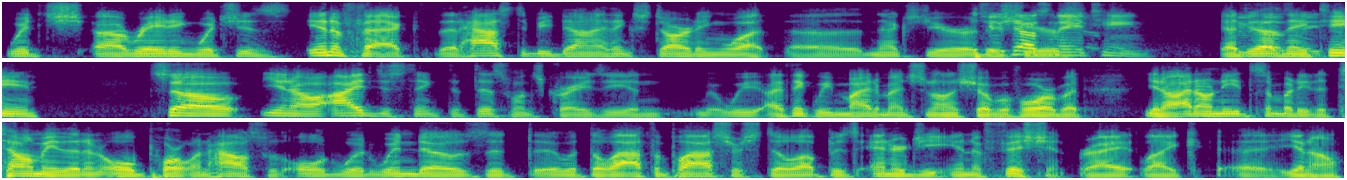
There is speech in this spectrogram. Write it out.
which uh, rating, which is in effect that has to be done, I think, starting what uh, next year or this year. 2018. Yeah, 2018. 2018. So, you know, I just think that this one's crazy. And we, I think we might have mentioned on the show before, but, you know, I don't need somebody to tell me that an old Portland house with old wood windows that uh, with the lath and plaster still up is energy inefficient, right? Like, uh, you know,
